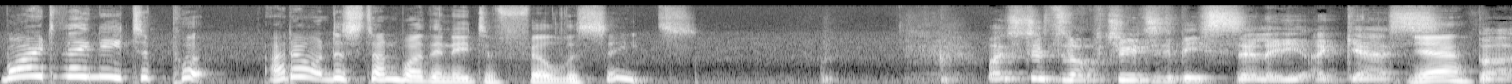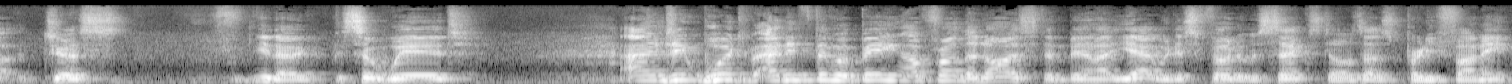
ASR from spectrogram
Why do they need to put? I don't understand why they need to fill the seats. Well, it's just an opportunity to be silly, I guess. Yeah. But just, you know, it's a weird. And it would, and if they were being upfront and honest and being like, "Yeah, we just filled it with sex dolls," that's pretty funny.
